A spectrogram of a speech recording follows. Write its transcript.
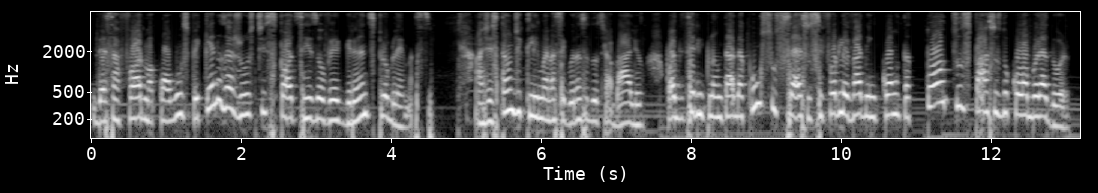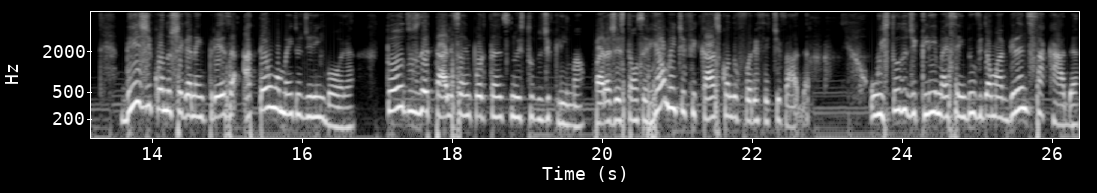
E dessa forma, com alguns pequenos ajustes, pode-se resolver grandes problemas. A gestão de clima na segurança do trabalho pode ser implantada com sucesso se for levado em conta todos os passos do colaborador, desde quando chega na empresa até o momento de ir embora. Todos os detalhes são importantes no estudo de clima, para a gestão ser realmente eficaz quando for efetivada. O estudo de clima é sem dúvida uma grande sacada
